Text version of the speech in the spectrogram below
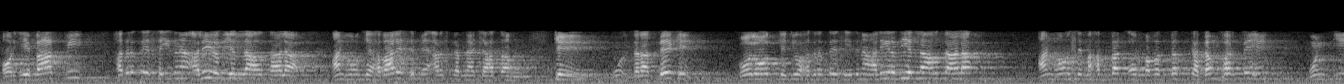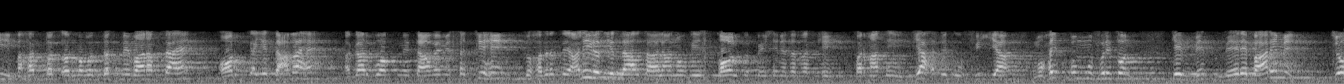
اور یہ بات بھی حضرت سیدنا علی رضی اللہ تعالیٰ انہوں کے حوالے سے میں عرض کرنا چاہتا ہوں کہ ذرا دیکھیں، وہ لوگ کہ جو حضرت سیدنا علی رضی اللہ تعالیٰ انہوں سے محبت اور مبت کا دم بھرتے ہیں۔ ان کی محبت اور مبت میں وارفتہ ہے اور ان کا یہ دعویٰ ہے، اگر وہ اپنے دعوے میں سچے ہیں تو حضرت علی رضی اللہ تعالیٰ عنہ کے اس قول کو پیش نظر رکھیں۔ فرماتے ہیں یا حضرت محب مفرتن کہ میرے بارے میں جو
